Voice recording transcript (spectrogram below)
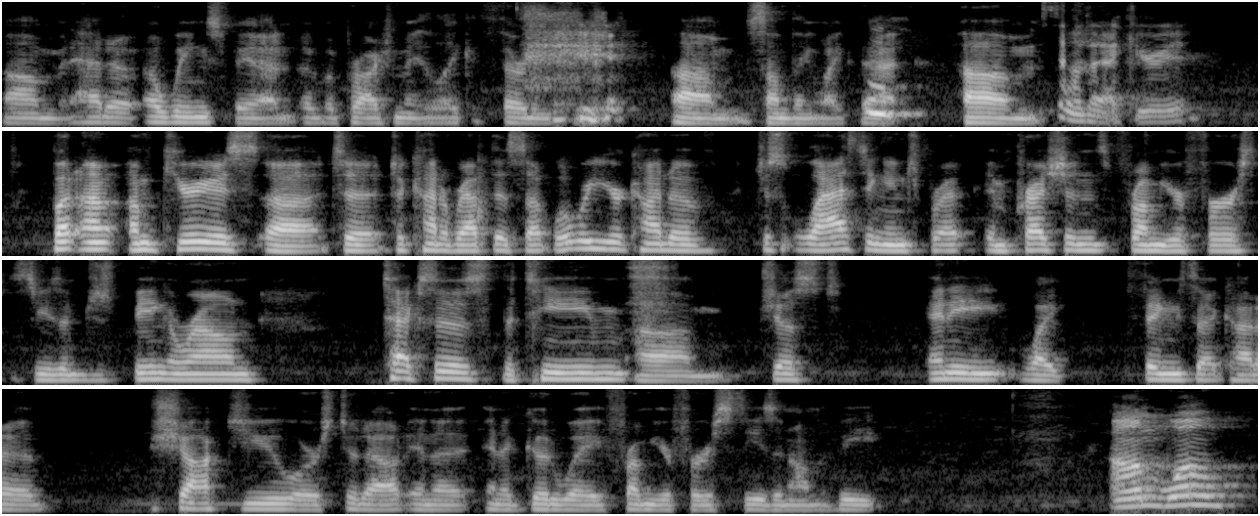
Um, had a, a wingspan of approximately like thirty feet, um, something like that. Um, Sounds accurate. But I'm I'm curious uh, to to kind of wrap this up. What were your kind of just lasting impre- impressions from your first season, just being around Texas, the team, um, just any like things that kind of shocked you or stood out in a in a good way from your first season on the beat? Um, well,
